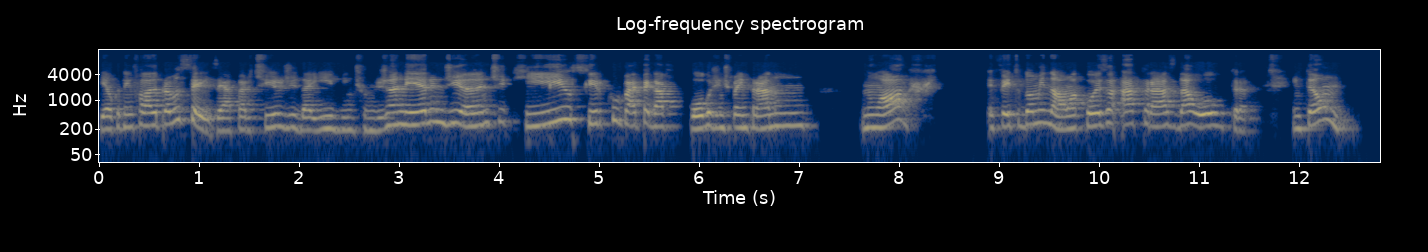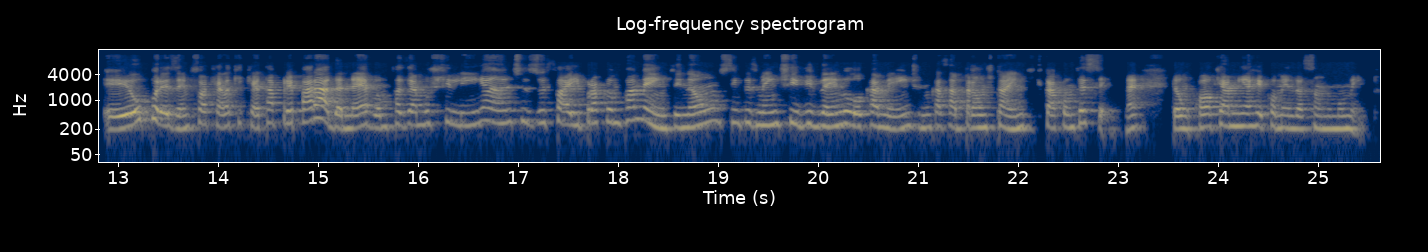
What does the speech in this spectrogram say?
E é o que eu tenho falado para vocês, é a partir de daí, 21 de janeiro em diante, que o circo vai pegar fogo, a gente vai entrar num, num ó, efeito dominó, uma coisa atrás da outra. Então, eu, por exemplo, sou aquela que quer estar tá preparada, né? Vamos fazer a mochilinha antes de sair para o acampamento e não simplesmente ir vivendo loucamente, nunca sabe para onde está indo, o que está acontecendo, né? Então, qual que é a minha recomendação no momento?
